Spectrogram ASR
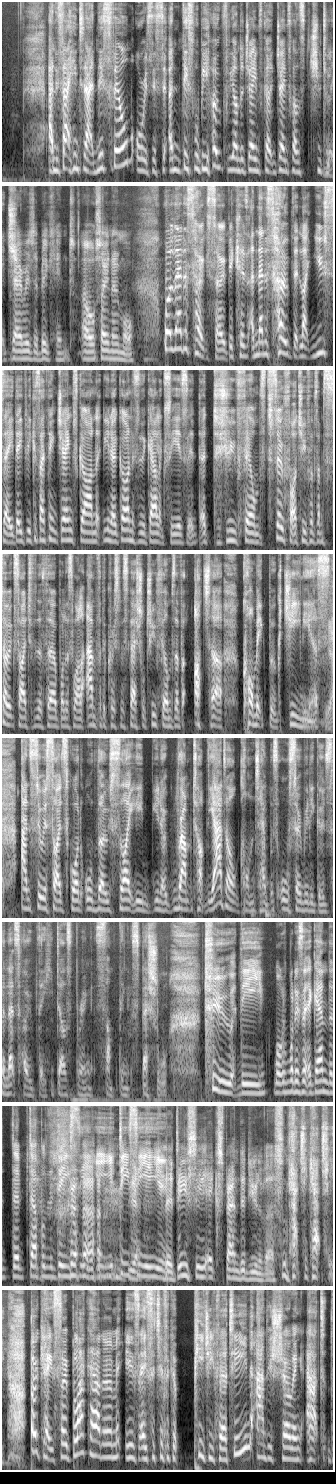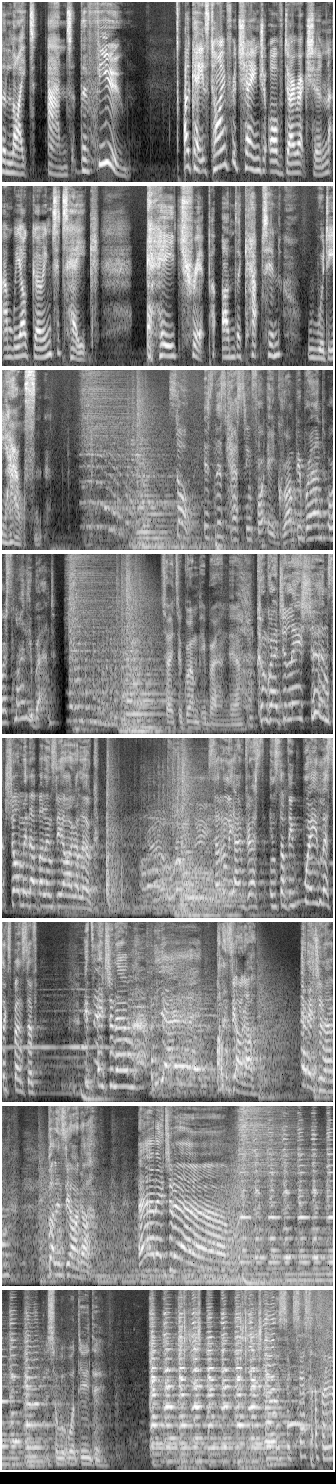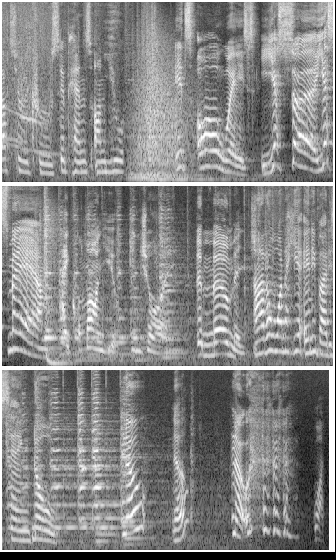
And is that hinted at in this film, or is this? And this will be hopefully under James James Gunn's tutelage. There is a big hint. I'll say no more. Well, let us hope so, because and let us hope that, like you say, they because I think James Gunn, you know, Guardians of the Galaxy is a, a two films so far. Two films. I'm so excited for the third one as well, and for the Christmas special. Two films of utter comic book genius. Yeah. And Suicide Squad, although slightly, you know, ramped up the adult content, was also really good. So let's hope that he does bring something special to the what, what is it again? The the double the DCE, DCEU. Yeah, the DC Expanded Universe. Catchy, catchy. Okay, so Black Adam is a certificate PG 13 and is showing at the light and the view. Okay, it's time for a change of direction, and we are going to take a trip under Captain Woody Harrelson. So, is this casting for a grumpy brand or a smiley brand? So it's a grumpy brand, yeah? Congratulations! Show me that Balenciaga look. Suddenly I'm dressed in something way less expensive. It's H&M! Yay! Balenciaga! And H&M! Balenciaga! And H&M! So what, what do you do? The success of a luxury cruise depends on you. It's always, yes, sir, yes, ma'am. I command you, enjoy the moment. I don't want to hear anybody saying no. No? No? No. What?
